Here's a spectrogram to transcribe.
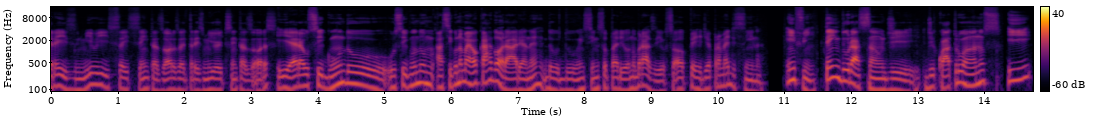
3.600 horas ou 3.800 horas, e era o segundo, o segundo, a segunda maior carga horária, né? Do, do ensino superior no Brasil. Só perdia para para medicina. Enfim, tem duração de, de quatro anos e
